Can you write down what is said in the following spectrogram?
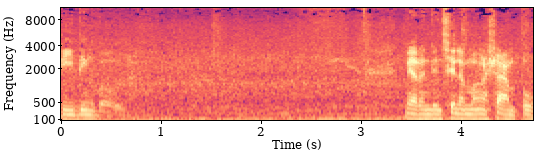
Feeding bowl. Meron din silang mga shampoo.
